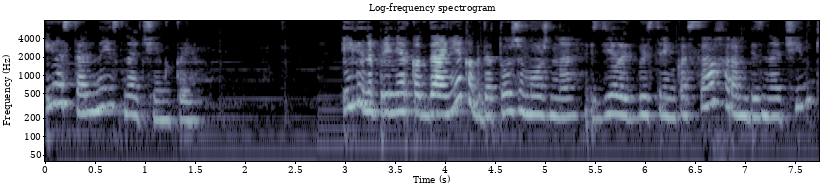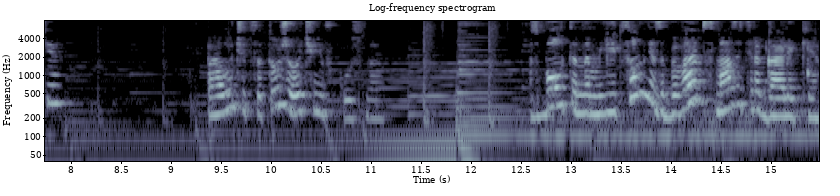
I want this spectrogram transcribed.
и остальные с начинкой. Или, например, когда некогда, тоже можно сделать быстренько с сахаром, без начинки. Получится тоже очень вкусно. С болтанным яйцом не забываем смазать рогалики.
